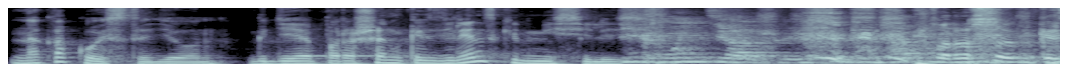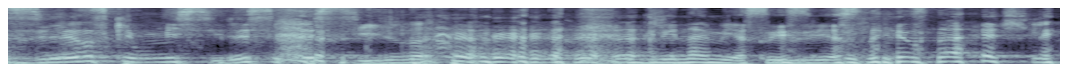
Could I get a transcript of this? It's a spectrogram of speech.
на какой стадион? Где Порошенко с Зеленским месились? Порошенко с Зеленским месились это сильно. Глиномесы известные, знаешь ли.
